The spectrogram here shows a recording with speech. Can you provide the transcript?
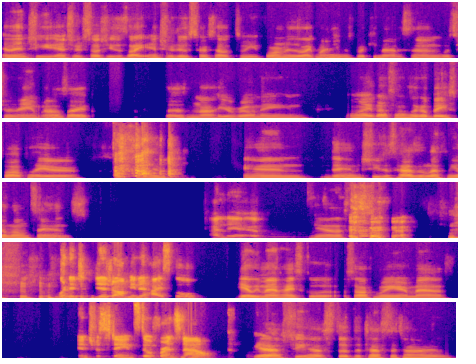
And then she entered, so she just like introduced herself to me formally, like, my name is Ricky Madison. What's your name? And I was like, that's not your real name. I'm like, that sounds like a baseball player. And, and then she just hasn't left me alone since. I live. Yeah, that's when did, did y'all meet in high school? yeah, we met in high school, sophomore year in math. Interesting. Still friends now? Yeah, she has stood the test of time.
